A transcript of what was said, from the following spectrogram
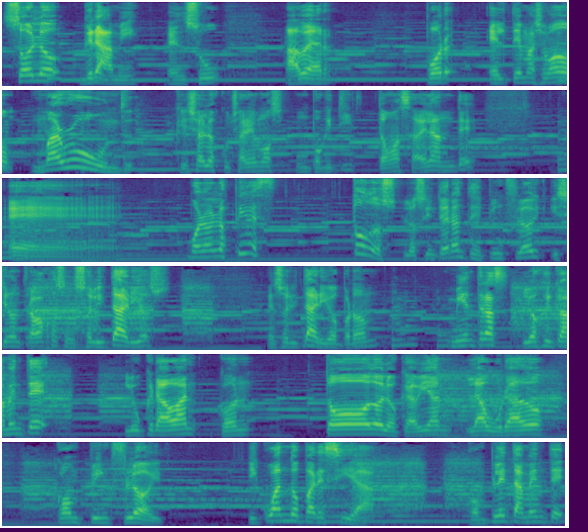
solo Grammy en su haber por el tema llamado Marooned, que ya lo escucharemos un poquitito más adelante. Eh, bueno, los pibes, todos los integrantes de Pink Floyd hicieron trabajos en solitarios, en solitario, perdón, mientras lógicamente lucraban con todo lo que habían laburado con Pink Floyd. Y cuando parecía completamente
